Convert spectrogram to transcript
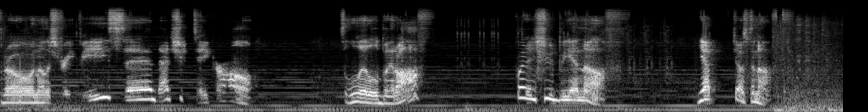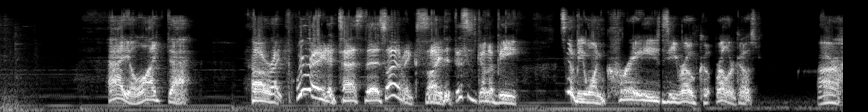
Throw another straight piece, and that should take her home. It's a little bit off, but it should be enough. Yep, just enough. How you like that? All right, we're ready to test this? I'm excited. This is gonna be, it's gonna be one crazy ro- roller coaster. All right.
